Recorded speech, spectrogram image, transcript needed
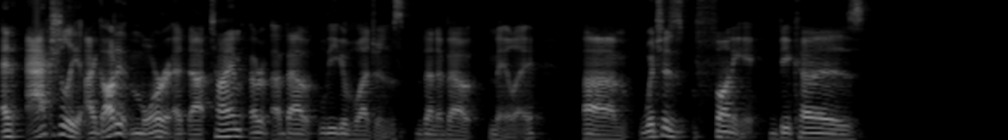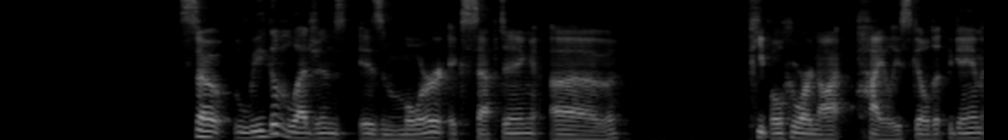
And actually, I got it more at that time about League of Legends than about Melee, um, which is funny because so League of Legends is more accepting of people who are not highly skilled at the game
